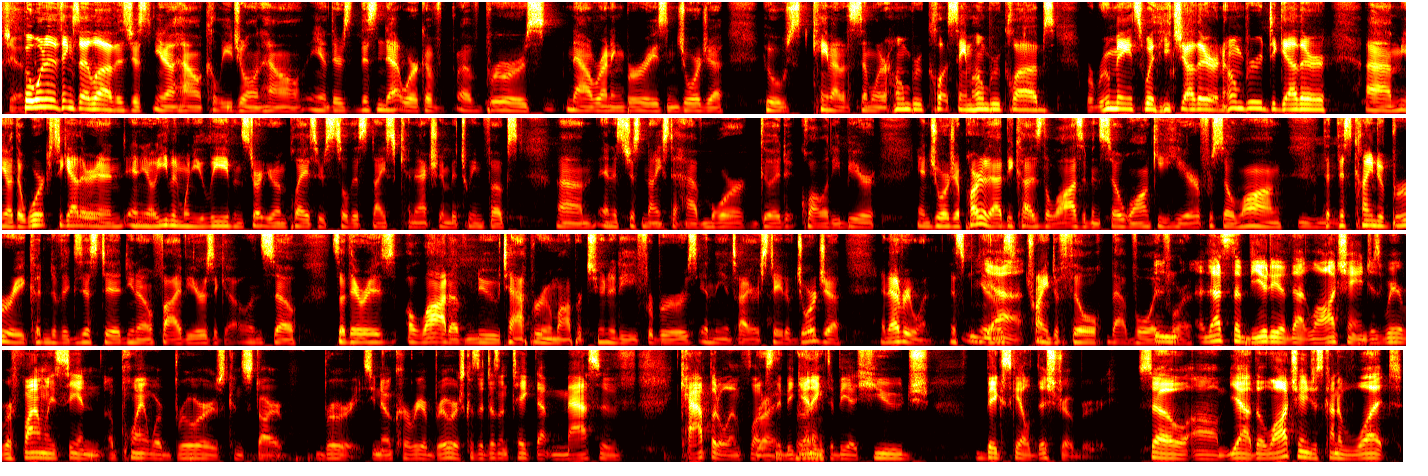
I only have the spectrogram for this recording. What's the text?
Joke. But one of the things I love is just you know how collegial and how you know there's this network of, of brewers now running breweries in Georgia who came out of the similar homebrew cl- same homebrew clubs, were roommates with each other and homebrewed together. Um, you know, that worked together and and you know even when you leave and start your own place, there's still this nice connection between folks. Um, and it's just nice to have more good quality beer in Georgia. Part of that because the laws have been so wonky here for so long that mm-hmm. this kind of brewery couldn't have existed, you know, five years ago. And so, so there is a lot of new tap room opportunity for brewers in the entire state of Georgia, and everyone is, you know, Yeah. is trying to fill that void for it. And that's the beauty of that law change is we're we're finally seeing a point where brewers can start breweries, you know, career brewers, because it doesn't take that massive capital influx in the beginning right. to be a huge, big scale distro brewery. So um, yeah, the law change is kind of what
